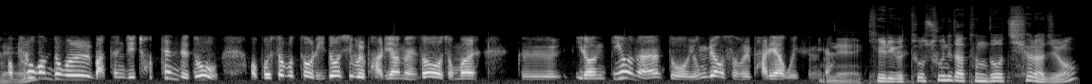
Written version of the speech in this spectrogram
네. 어, 프로 감독을 맡은 지 첫 해인데도 어, 벌써부터 리더십을 발휘하면서 정말 그 이런 뛰어난 또 용병성을 발휘하고 있습니다. 네. K리그 2 순위 다툼도 치열하죠.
